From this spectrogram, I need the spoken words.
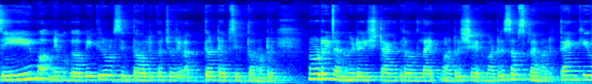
ಸೇಮ್ ನಿಮ್ಗೆ ಬೇಕ್ರಿ ಒಳಗೆ ಸಿಗ್ತಾವಲ್ಲಿ ಕಚೋರಿ ಅದೇ ಟೈಪ್ ಸಿಗ್ತಾವೆ ನೋಡ್ರಿ. ನೋಡಿರಿ ನನ್ನ ವಿಡಿಯೋ ಇಷ್ಟ ಆಗಿದ್ರೆ ಒಂದು ಲೈಕ್ ಮಾಡಿರಿ ಶೇರ್ ಮಾಡಿರಿ ಸಬ್ಸ್ಕ್ರೈಬ್ ಮಾಡಿರಿ. ಥ್ಯಾಂಕ್ ಯು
